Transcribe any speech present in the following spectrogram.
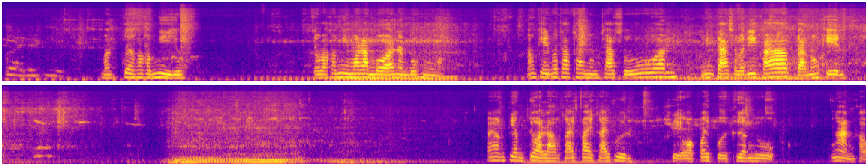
เพื่อนเลยที่บ้านเพื่อเขาก็มีอยู่ แต่ว่าเขามีมอลำบออันนั้นบ่หัว น้องเคนพระทักทายหนุ่มชาวสวน มินตาสวัสดีครับ จากน้องเคนกำลังเตรียมตัวเหล่าสายไฟสายฟืนสีออกไปเปิดเครื่องอยู่งานเขา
